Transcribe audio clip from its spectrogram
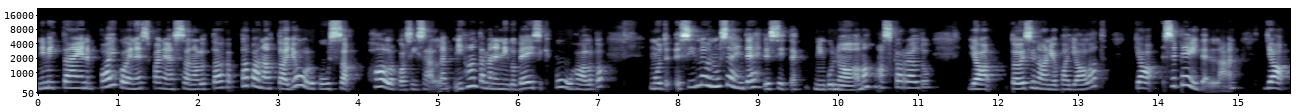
Nimittäin paikoin Espanjassa on ollut tapana ottaa joulukuussa halko sisälle, ihan tämmöinen niin basic puuhalko, mutta sille on usein tehty sitten niin naama askarreltu, ja toisinaan jopa jalat, ja se peitellään. Ja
